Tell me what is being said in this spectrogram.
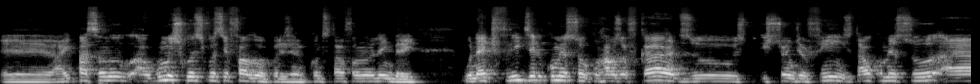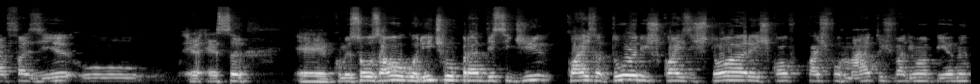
É, aí passando algumas coisas que você falou, por exemplo, quando você estava falando, eu lembrei. O Netflix ele começou com House of Cards, o Stranger Things e tal, começou a fazer o, é, essa é, começou a usar o algoritmo para decidir quais atores, quais histórias, qual, quais formatos valiam a pena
